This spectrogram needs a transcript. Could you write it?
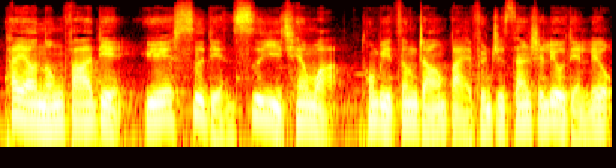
太阳能发电约四点四亿千瓦，同比增长百分之三十六点六。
